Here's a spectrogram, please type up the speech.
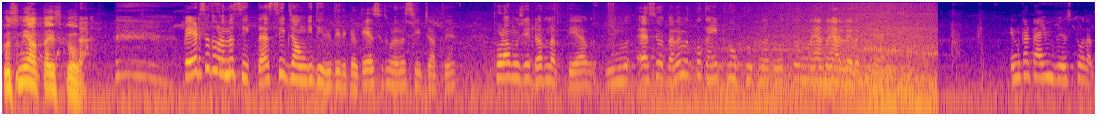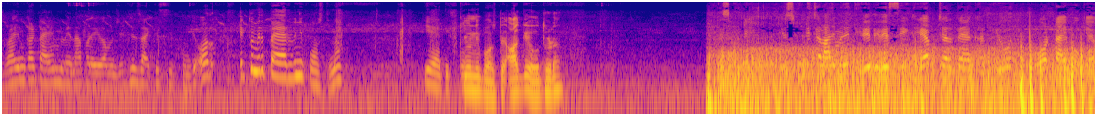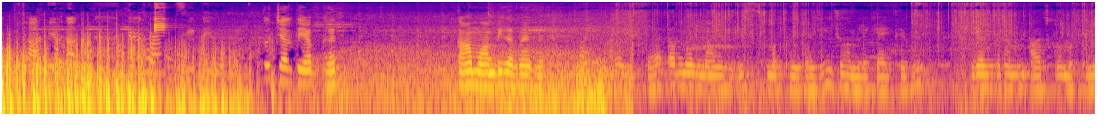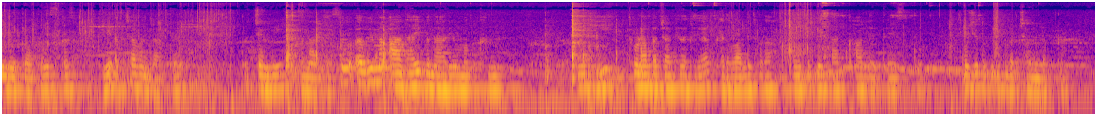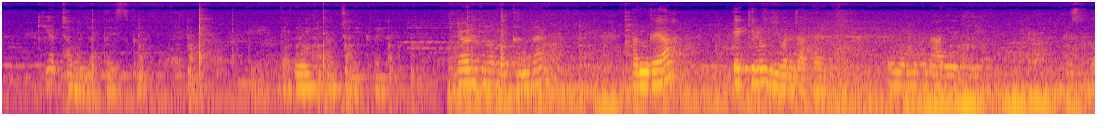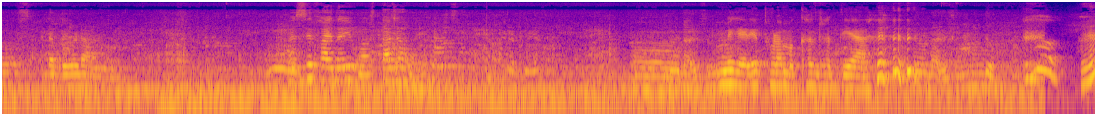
कुछ नहीं आता इसको। पेड़ से थोड़ा ना सीखता है सीख जाऊँगी धीरे धीरे करके ऐसे थोड़ा ना सीख जाते हैं। थोड़ा मुझे डर लगती है ऐसे होता है ना मेरे को कहीं ठोक ठोक ना दो तो नया नया ले रखते हैं। इनका टाइम वेस्ट हो रहा थोड़ा इनका टाइम लेना पड़ेगा मुझे फिर जाके सीखूँगी। और एक तो मेरे पैर भी नहीं पहुँचते ना। ये है दिक्कत। क्यों नहीं पहुँचते? आगे हो थोड़ा। स्कूटी स्कूटी चलाने मैंने धीरे धीरे सीख लिया अब चलते हैं घर की ओर। बहुत टाइम हो गया उठा थोड़ा सीख गई हूँ। तो चलते हैं अब घर। काम वाम भी करना है घर। अब मैं बनाऊँगी इस मक्खन का ही जो हम लेके आए थे वो ज़्यादातर हम आज को मक्खन ही लेके आते हैं, इसका ये अच्छा बन जाता है। तो चलिए बनाते हैं। तो अभी मैं आधा ही बना रही हूँ मक्खन। घी थोड़ा बचा के रख लिया, घर वाले थोड़ा रोटी के साथ खा लेते हैं इसको। मुझे तो बिल्कुल अच्छा नहीं लगता घी अच्छा बन जाता है इसका। देखने में कितना अच्छा दिख रहा है। डेढ़ किलो मक्खन में बन गया। एक किलो घी बन जाता है। तो मम्मी बना रही है घी। इसको डब्बे में डालूँगी। वैसे फ़ायदा ही हुआ, ताज़ा हुआ मम्मी कह रही है, थोड़ा मक्खन रख दिया। है?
